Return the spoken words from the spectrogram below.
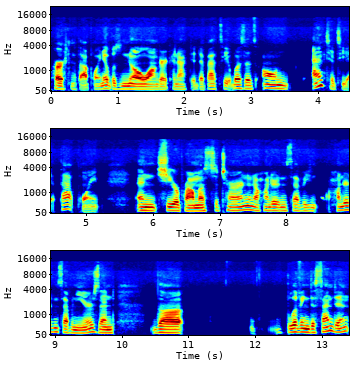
person at that point it was no longer connected to betsy it was its own entity at that point and she were promised to turn in 107, 107 years and the living descendant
